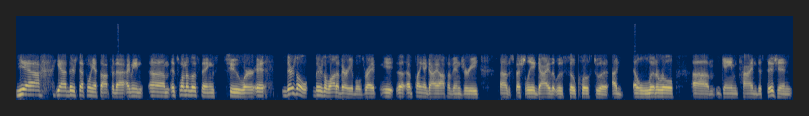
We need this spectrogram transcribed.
Yeah, yeah, there's definitely a thought for that. I mean, um, it's one of those things too where it, there's a there's a lot of variables, right? You, uh, playing a guy off of injury, uh, especially a guy that was so close to a, a, a literal um, game time decision.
